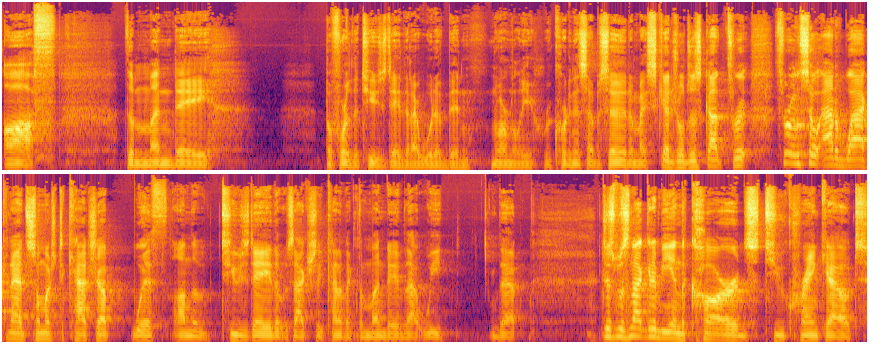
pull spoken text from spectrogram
off the Monday before the Tuesday that I would have been normally recording this episode. And my schedule just got th- thrown so out of whack and I had so much to catch up with on the Tuesday that was actually kind of like the Monday of that week that just was not going to be in the cards to crank out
